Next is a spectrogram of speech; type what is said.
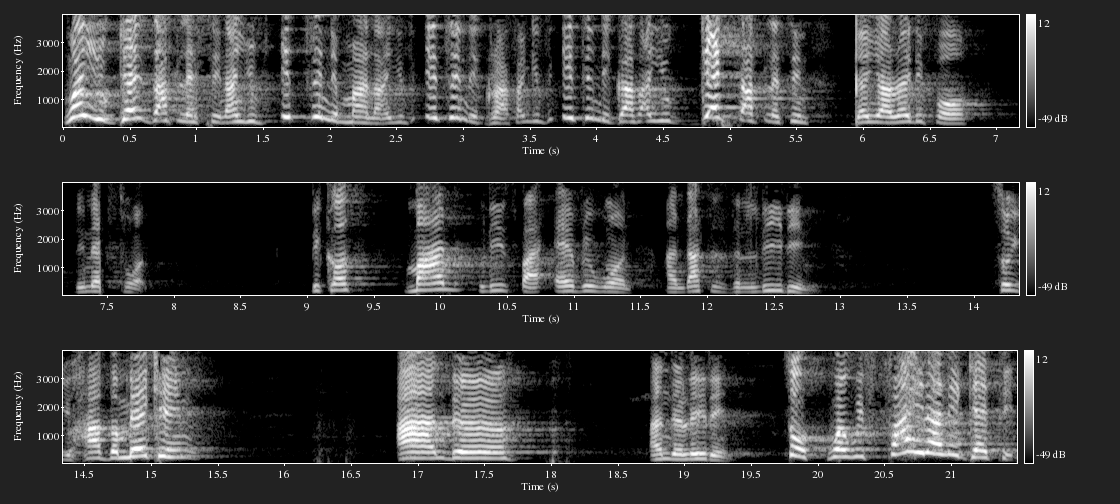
When you get that lesson and you've eaten the manna, you've eaten the grass, and you've eaten the grass, and you get that lesson, then you are ready for the next one. Because man lives by everyone, and that is the leading. So you have the making and the and the leading. So when we finally get it,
